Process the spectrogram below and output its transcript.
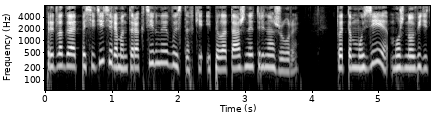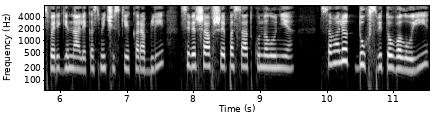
предлагает посетителям интерактивные выставки и пилотажные тренажеры. В этом музее можно увидеть в оригинале космические корабли, совершавшие посадку на Луне, самолет «Дух Святого Луи»,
